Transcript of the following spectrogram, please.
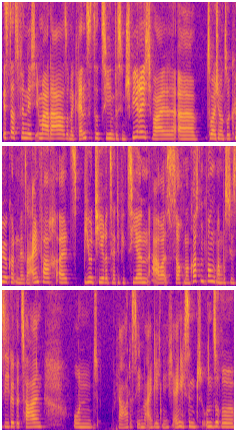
ist das, finde ich, immer da, so eine Grenze zu ziehen, ein bisschen schwierig, weil äh, zum Beispiel unsere Kühe konnten wir sehr einfach als Biotiere zertifizieren, aber es ist auch mal ein Kostenpunkt, man muss die Siegel bezahlen und ja, das sehen wir eigentlich nicht. Eigentlich sind unsere,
